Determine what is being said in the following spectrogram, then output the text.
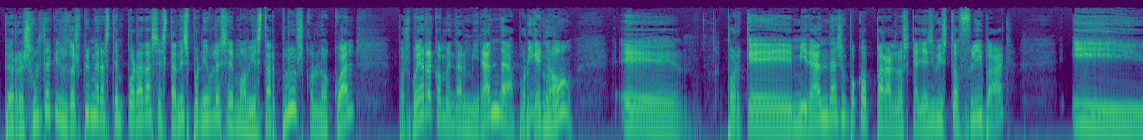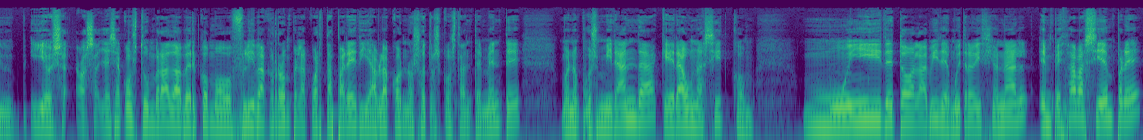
pero resulta que sus dos primeras temporadas están disponibles en Movistar Plus, con lo cual, pues voy a recomendar Miranda, ¿por qué no? Eh, porque Miranda es un poco para los que hayáis visto Fleabag, y, y os, os, hayáis acostumbrado a ver cómo Fleabag rompe la cuarta pared y habla con nosotros constantemente. Bueno, pues Miranda, que era una sitcom muy de toda la vida, muy tradicional, empezaba siempre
